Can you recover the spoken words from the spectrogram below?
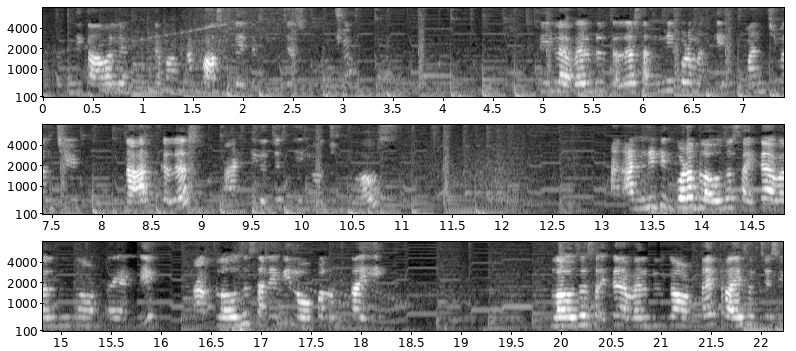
ఉంటుంది. కావాలి అనుకుంటే మాత్రం ఫాస్ట్గా అయితే ఫిల్ చేసుకోవచ్చు. దీనిలో అవైలబుల్ కలర్స్ అన్ని కూడా మనకి మంచి మంచి డార్క్ కలర్స్ అండ్ ఇది వచ్చేసి దీనిలో వచ్చిన బ్లౌజ్ అన్నిటికి కూడా బ్లౌజెస్ అయితే అవైలబుల్గా ఉంటాయండి. ఆ బ్లౌజెస్ అనేవి లోపల ఉంటాయి. బ్లౌజెస్ అయితే అవైలబుల్గా ఉంటాయి. ప్రైస్ వచ్చేసి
